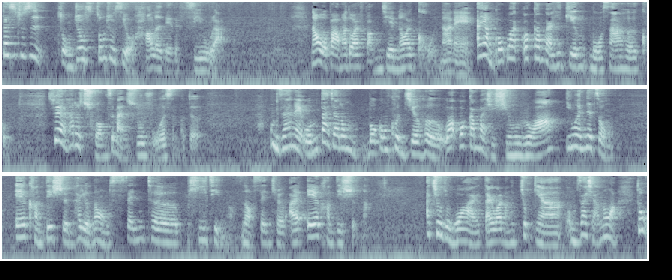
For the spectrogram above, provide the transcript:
但是就是终究终究是有 holiday 的 feel 啦。然后我爸妈都在房间，都在困啊呢。哎呀，我我我刚刚一间磨砂和困，虽然他的床是蛮舒服的什么的，我不知道呢。我们大家都没讲困就好，我我感觉是想热，因为那种 air condition 它有那种 center heating 哦，那种 center air condition 啊，啊就是哇，台湾人就惊，我们在想弄啊，都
